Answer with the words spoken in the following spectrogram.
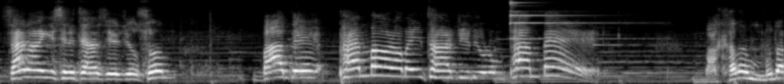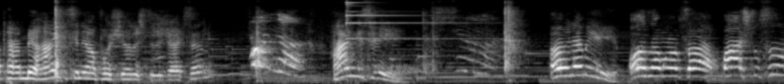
Sen hangisini tercih ediyorsun? Ben de pembe arabayı tercih ediyorum. Pembe. Bakalım bu da pembe. Hangisini Afoş yarıştıracaksın? Bunu. Hangisini? Şunu. Öyle mi? O zamansa başlasın.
